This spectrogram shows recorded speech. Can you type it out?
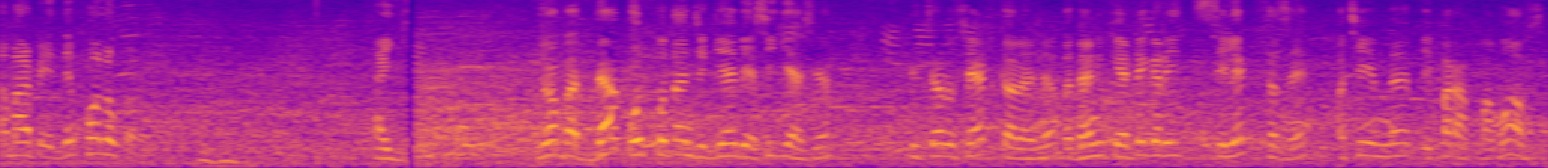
તમારા પેજને ફોલો કરો. જો બધા પોતપોતાની જગ્યાએ બેસી ગયા છે ટીચરો સેટ કરે છે, બધાની કેટેગરી સિલેક્ટ થશે, પછી એમને પેપર આપવામાં આવશે.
